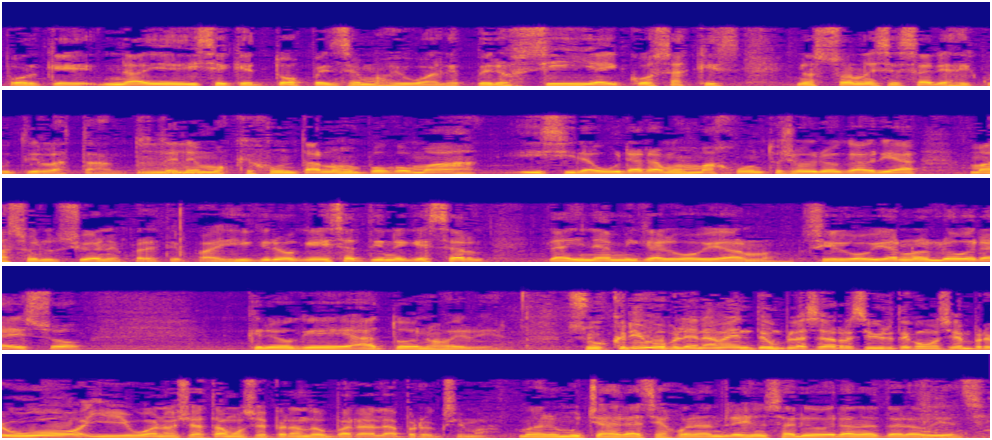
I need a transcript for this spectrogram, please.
Porque nadie dice que todos pensemos iguales, pero sí hay cosas que no son necesarias discutirlas tanto. Tenemos que juntarnos un poco más y si laburáramos más juntos yo creo que habría más soluciones para este país. Y creo que esa tiene que ser la dinámica del gobierno. Si el gobierno logra eso creo que a todos nos va a ir bien. Suscribo plenamente, un placer recibirte como siempre Hugo y bueno, ya estamos esperando para la próxima. Bueno, muchas gracias Juan Andrés y un saludo grande a toda la audiencia.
